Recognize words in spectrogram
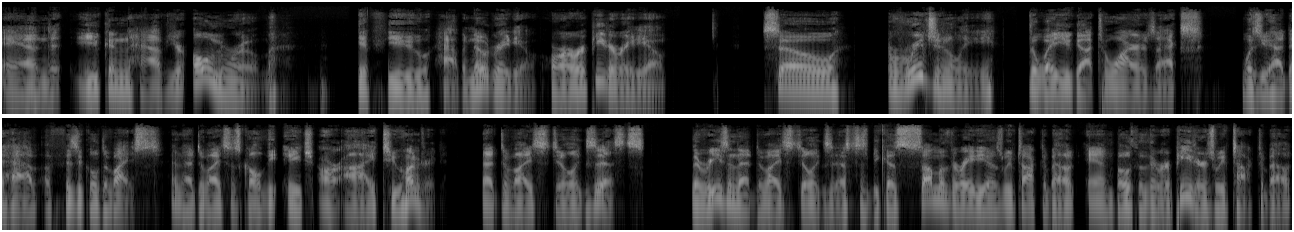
And you can have your own room if you have a node radio or a repeater radio. So originally, the way you got to Wires X was you had to have a physical device, and that device is called the HRI 200. That device still exists. The reason that device still exists is because some of the radios we've talked about and both of the repeaters we've talked about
